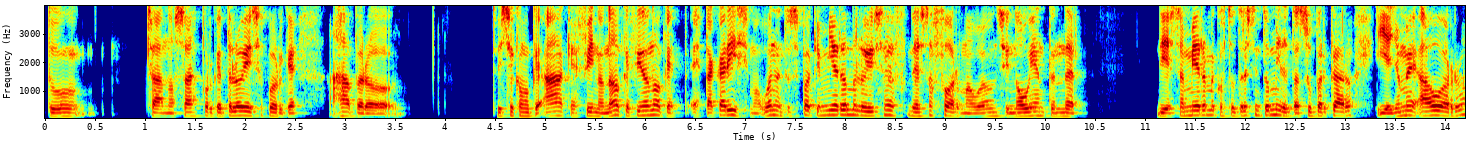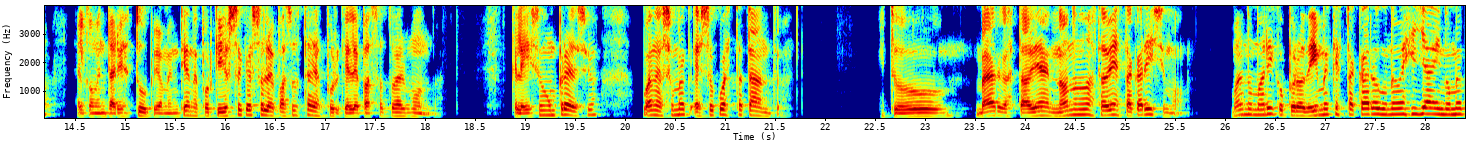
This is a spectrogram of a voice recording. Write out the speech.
tú, o sea, no sabes por qué te lo dices porque, ajá, pero tú dices como que, ah, qué fino, no, qué fino no, que está carísimo. Bueno, entonces, ¿para qué mierda me lo dices de esa forma, weón? Si no voy a entender. Y esa mierda me costó 300 mil, está súper caro y yo me ahorro el comentario estúpido, ¿me entiendes? Porque yo sé que eso le pasa a ustedes porque le pasa a todo el mundo. Que le dicen un precio, bueno, eso, me, eso cuesta tanto. Y tú, verga, está bien. No, no, no, está bien, está carísimo. Bueno, marico, pero dime que está caro de una vez y ya y no me,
